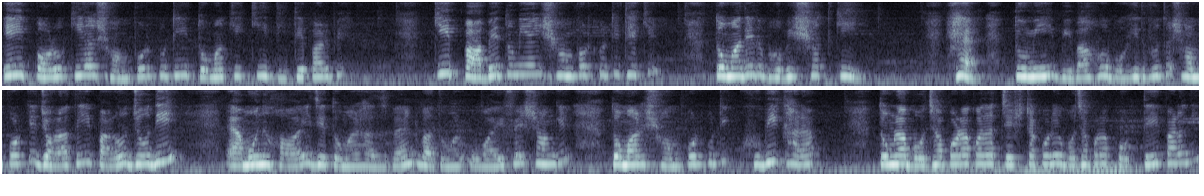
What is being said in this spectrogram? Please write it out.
এই পরকীয়া সম্পর্কটি তোমাকে কি দিতে পারবে? কি পাবে তুমি এই সম্পর্কটি থেকে? তোমাদের ভবিষ্যৎ কি? হ্যাঁ তুমি বিবাহ বহির্ভূত সম্পর্কে জড়াতেই পারো। যদি এমন হয় যে তোমার হাজব্যান্ড বা তোমার ওয়াইফের সঙ্গে তোমার সম্পর্কটি খুবই খারাপ, তোমরা বোঝাপড়া করার চেষ্টা করেও বোঝাপড়া করতেই পারোনি,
